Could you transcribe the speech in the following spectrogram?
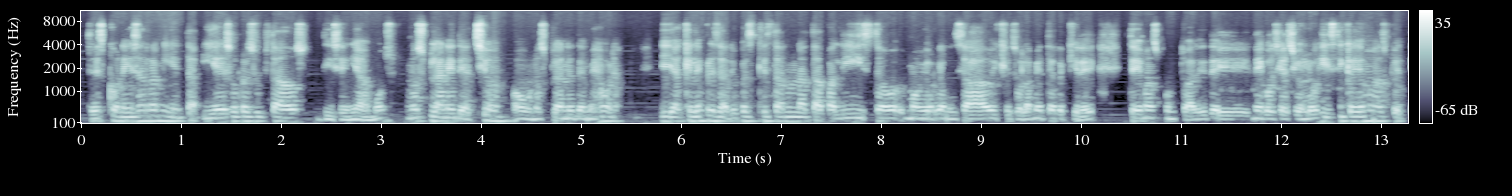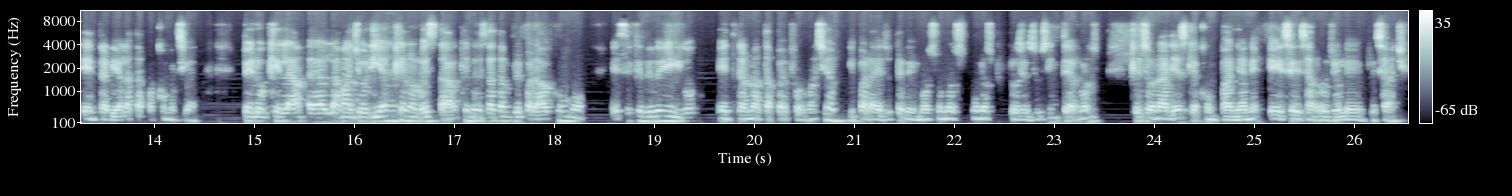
Entonces, con esa herramienta y esos resultados diseñamos unos planes de acción o unos planes de mejora y aquel empresario pues que está en una etapa listo, muy organizado y que solamente requiere temas puntuales de negociación logística y demás, pues entraría a la etapa comercial. Pero que la, la mayoría que no lo está, que no está tan preparado como este que te digo, entra en una etapa de formación y para eso tenemos unos, unos procesos internos que son áreas que acompañan ese desarrollo del empresario,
